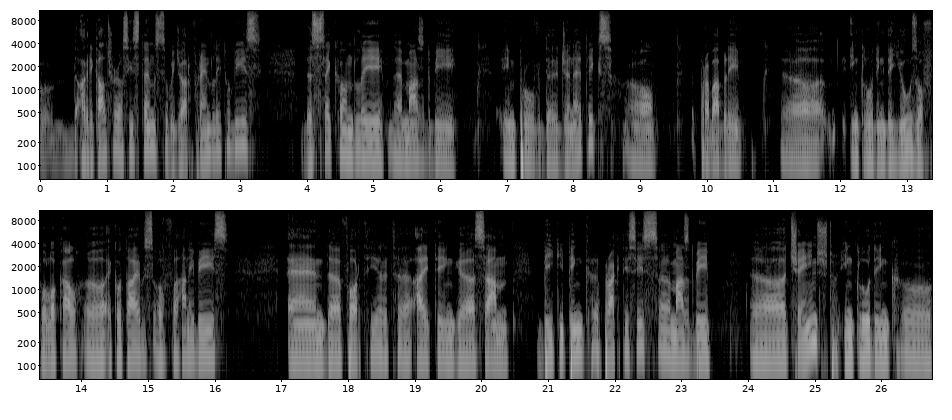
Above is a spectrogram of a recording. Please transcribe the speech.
uh, agricultural systems which are friendly to bees. The secondly uh, must be improved genetics, uh, probably uh, including the use of local uh, ecotypes of honeybees. And uh, for third, I think some beekeeping practices must be changed, including uh, uh,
